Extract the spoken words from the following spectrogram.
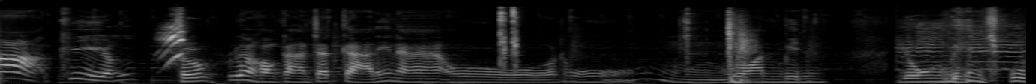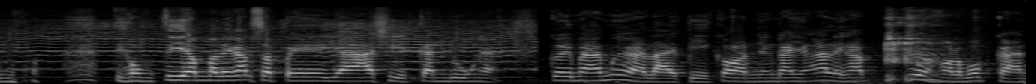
4.5 เขียงรุเรื่องของการจัดการนี่นะ โอ้โหวอนบิน ยุงบินชุม ที่ผมเตรียมมาเลยครับ สเปรย์ยาฉีดกันยุงเนี่ย เคยมาเมื่อหลายปีก่อนยังใดยังอันเลยครับ เรื่องของระบบการ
